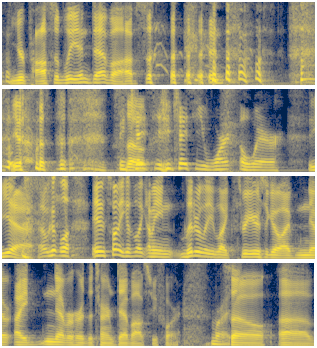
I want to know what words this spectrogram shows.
you're possibly in DevOps. you know, in case in case you weren't aware. Yeah. Okay, well, and it's funny because, like, I mean, literally, like three years ago, I've never, I never heard the term DevOps before. Right. So uh,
